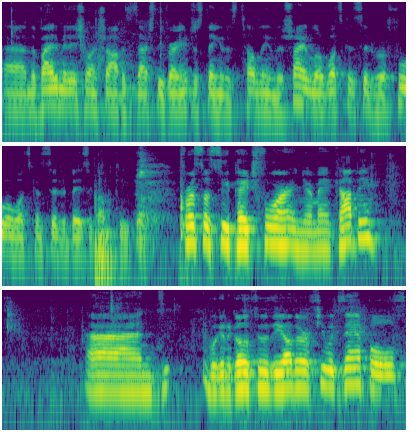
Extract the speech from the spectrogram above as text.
Uh, the vitamin issue on Shabbos is actually very interesting, and it's telling in the Shiloh what's considered fool, what's considered basic upkeep. First, let's see page four in your main copy. And we're going to go through the other few examples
